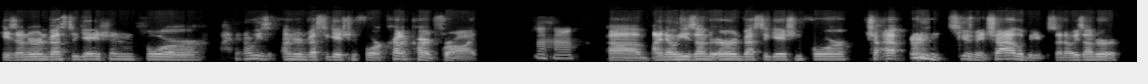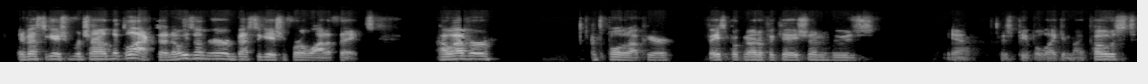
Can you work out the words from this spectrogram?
He's under investigation for I know he's under investigation for credit card fraud. Mhm. Um, I know he's under investigation for child, excuse me, child abuse. I know he's under investigation for child neglect. I know he's under investigation for a lot of things. However, let's pull it up here. Facebook notification. Who's, yeah, who's people liking my post?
